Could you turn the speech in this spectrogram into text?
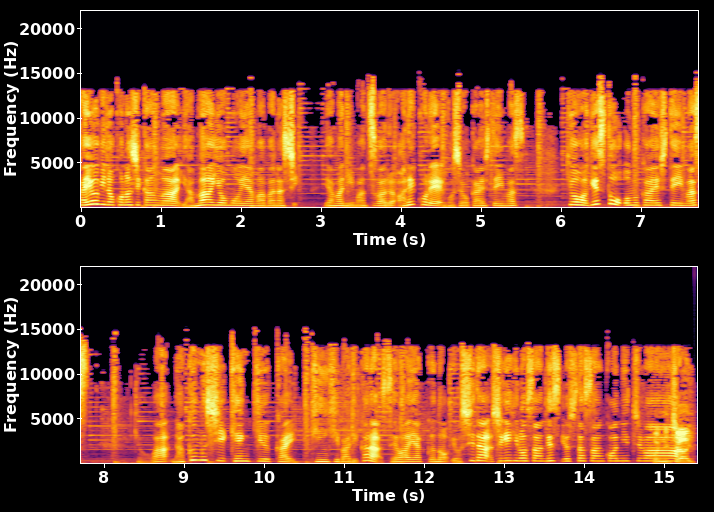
火曜日のこの時間は山よも山話。山にまつわるあれこれご紹介しています。今日はゲストをお迎えしています。今日は泣く虫研究会金ひばりから世話役の吉田茂弘さんです。吉田さんこんにちは。こんにちは。い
